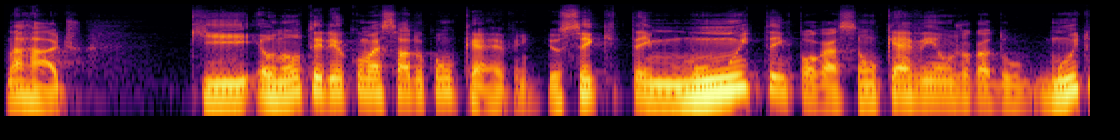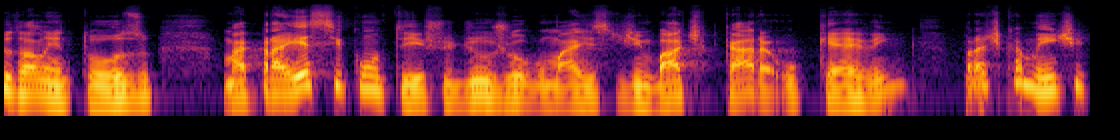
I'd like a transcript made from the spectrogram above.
na rádio que eu não teria começado com o Kevin. Eu sei que tem muita empolgação. O Kevin é um jogador muito talentoso, mas para esse contexto de um jogo mais de embate, cara, o Kevin praticamente.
